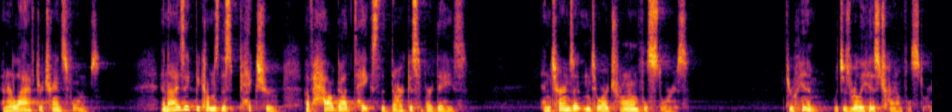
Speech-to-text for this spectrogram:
and her laughter transforms. And Isaac becomes this picture of how God takes the darkest of our days and turns it into our triumphal stories through him, which is really his triumphal story.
